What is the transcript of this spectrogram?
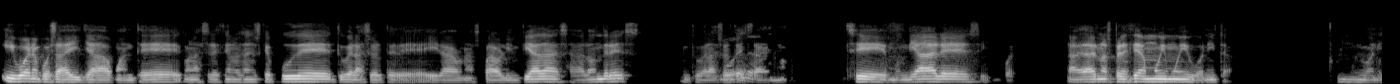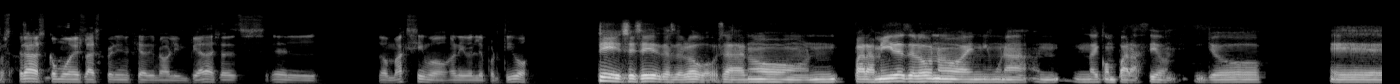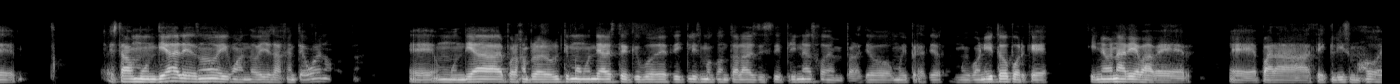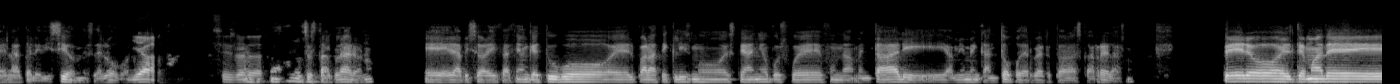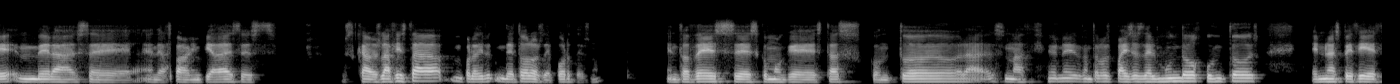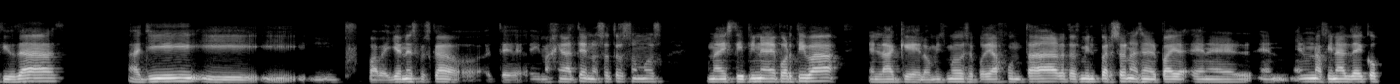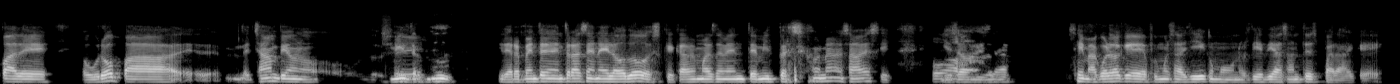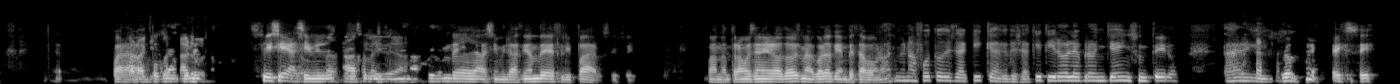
Y bueno, pues ahí ya aguanté con la selección los años que pude. Tuve la suerte de ir a unas Paralimpiadas a Londres. Tuve la suerte Buena. de estar en, sí, mundiales. Y bueno, la verdad es una experiencia muy, muy bonita. Muy bonita. Ostras, ¿cómo es la experiencia de una Olimpiada? Eso es el, lo máximo a nivel deportivo. Sí, sí, sí, desde luego. O sea, no, para mí, desde luego, no hay ninguna, no hay comparación. Yo eh, he estado en mundiales, ¿no? Y cuando oyes a gente, bueno, eh, un mundial, por ejemplo, el último mundial, este equipo de ciclismo con todas las disciplinas, joder, me pareció muy, precio, muy bonito porque si no, nadie va a ver eh, para ciclismo en la televisión, desde luego. ¿no? Ya, sí, es verdad. Eso está claro, ¿no? Eh, la visualización que tuvo el paraciclismo este año pues fue fundamental y a mí me encantó poder ver todas las carreras. Pero el tema de, de las, eh, de las Paralimpiadas es, pues claro, es la fiesta de todos los deportes. Entonces es como que estás con todas las naciones, con todos los países del mundo juntos en una especie de ciudad allí y, pabellones, pues claro, te, imagínate, nosotros somos una disciplina deportiva en la que lo mismo se podía juntar 2.000 personas en, el, en, el, en, en, una final de Copa de Europa, de, de Champions, o 2.000, sí. 3.000. Y de repente entras en el O2, que caben más de 20.000 personas, ¿sabes? Y, wow. y eso era... Sí, me acuerdo que fuimos allí como unos 10 días antes para que... Para, para un poco... Sí, sí, asimil asimilación, de, asimilación de flipar, sí, sí. Cuando entramos en el 2 me acuerdo que empezaba uno, hazme una foto desde aquí, que desde aquí tiró LeBron James un tiro. Tal, y... sí.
